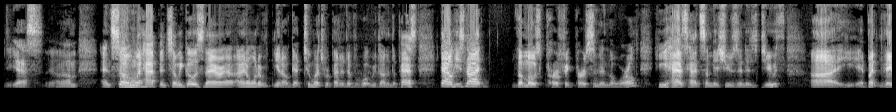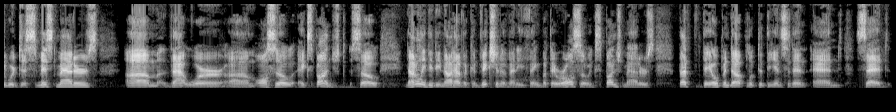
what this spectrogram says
Yes. Um, and so Mm-hmm. what happened? So he goes there. I don't want to, you know, get too much repetitive of what we've done in the past. Now he's not the most perfect person in the world. He has had some issues in his youth, uh, he, but they were dismissed matters um, that were um, also expunged. So not only did he not have a conviction of anything, but they were also expunged matters that they opened up, looked at the incident, and said,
